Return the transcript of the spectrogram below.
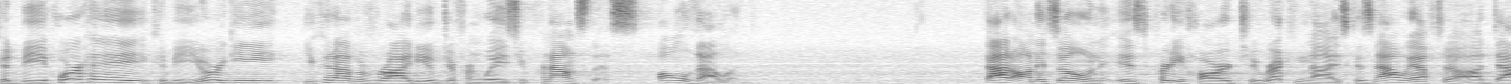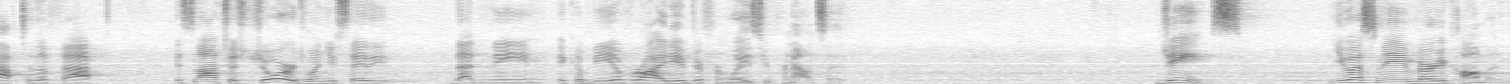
could be Jorge, it could be Yorgi. You could have a variety of different ways you pronounce this, all valid. That on its own is pretty hard to recognize because now we have to adapt to the fact it's not just George when you say that name, it could be a variety of different ways you pronounce it. James, US name, very common.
